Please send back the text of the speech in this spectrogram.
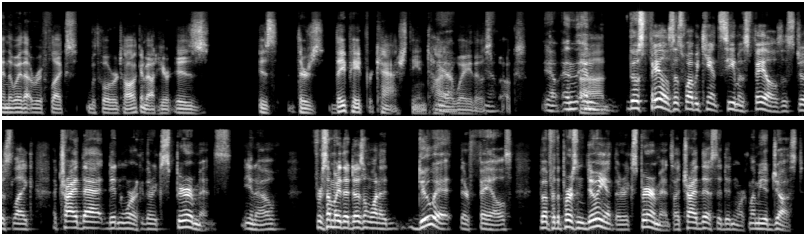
and the way that reflects with what we're talking about here is is there's they paid for cash the entire way those folks yeah and and uh, those fails that's why we can't see them as fails it's just like i tried that didn't work they're experiments you know for somebody that doesn't want to do it, they're fails. But for the person doing it, they're experiments. I tried this, it didn't work. Let me adjust.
